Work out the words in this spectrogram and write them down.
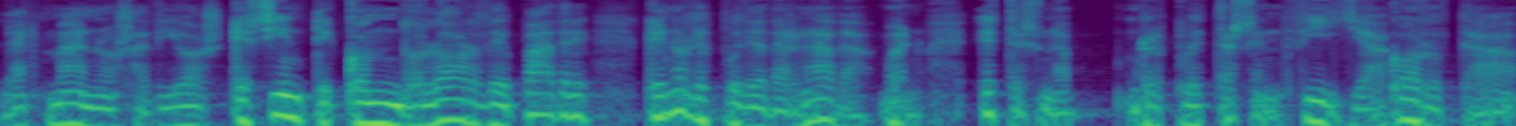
las manos a Dios que siente con dolor de padre que no les puede dar nada. Bueno, esta es una respuesta sencilla, corta,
